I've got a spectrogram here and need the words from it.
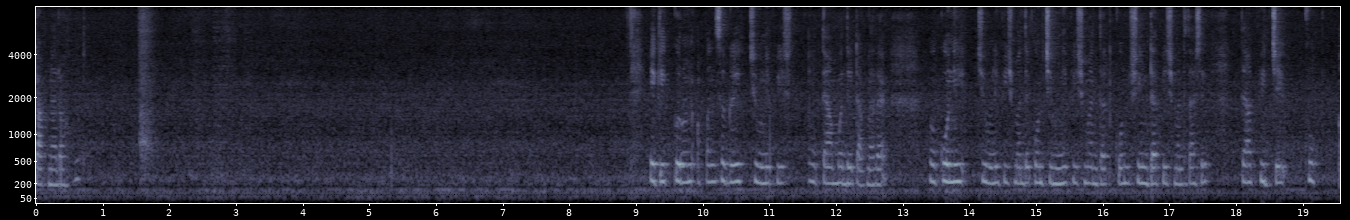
टाकणार आहोत. एक एक करून आपण सगळे चिवणी फिश त्यामध्ये टाकणार आहे. कोणी चिवणी फिशमध्ये कोण चिमणी फिश म्हणतात कोण शिंगट्या फिश म्हणतात असे त्या फिशचे खूप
